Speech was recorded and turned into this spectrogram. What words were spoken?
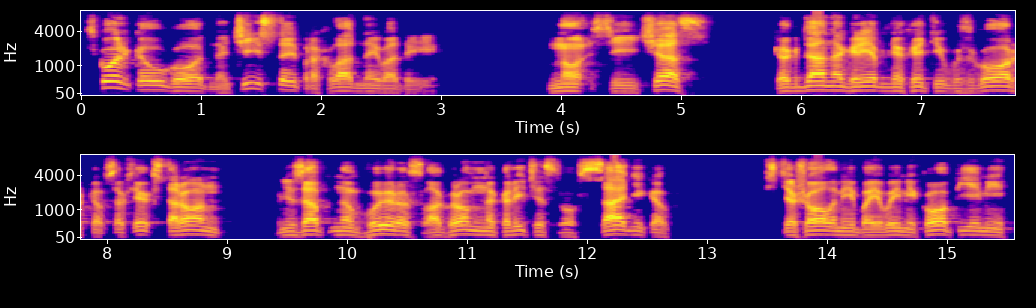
сколько угодно чистой прохладной воды. Но сейчас когда на гребнях этих взгорков со всех сторон внезапно выросло огромное количество всадников с тяжелыми боевыми копьями,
